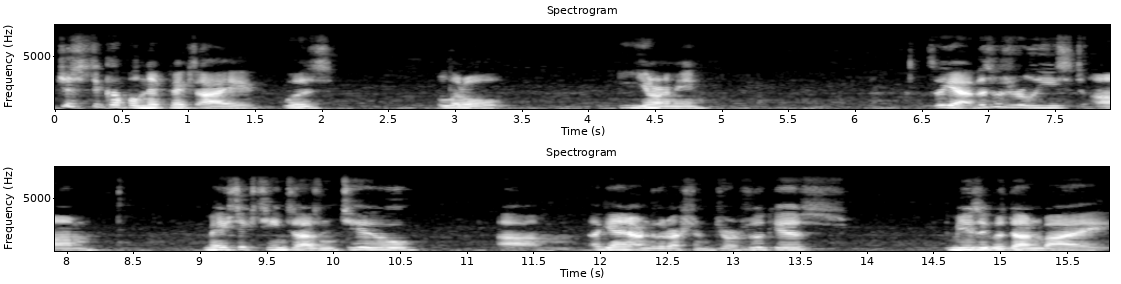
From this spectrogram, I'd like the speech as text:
Just a couple nitpicks. I was a little, you know what I mean. So yeah, this was released um, May 16, 2002. Um, again, under the direction of George Lucas. The music was done by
